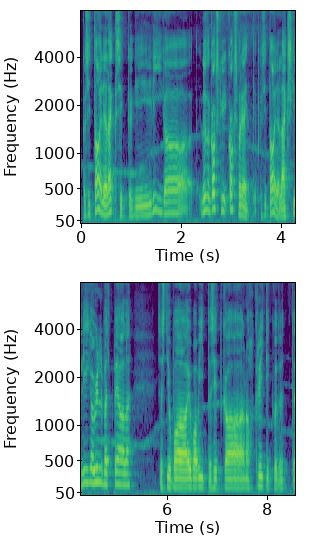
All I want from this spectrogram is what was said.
kas Itaalia läks ikkagi liiga, nüüd on kaks, kaks varianti, et kas Itaalia läkski liiga ülbelt peale, sest juba, juba viitasid ka noh, kriitikud, et,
